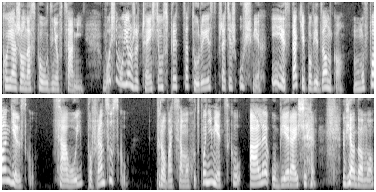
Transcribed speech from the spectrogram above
kojarzona z południowcami. Włosi mówią, że częścią sprezzatury jest przecież uśmiech. I jest takie powiedzonko: mów po angielsku, całuj po francusku. Prowadź samochód po niemiecku, ale ubieraj się, wiadomo,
